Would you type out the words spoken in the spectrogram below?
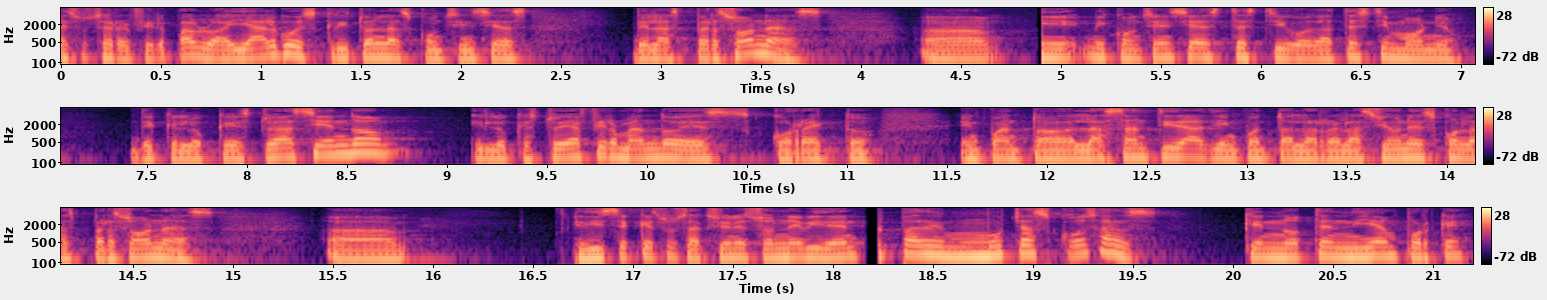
eso se refiere Pablo. Hay algo escrito en las conciencias de las personas. Ah, mi conciencia es testigo, da testimonio de que lo que estoy haciendo y lo que estoy afirmando es correcto en cuanto a la santidad y en cuanto a las relaciones con las personas. Uh, y dice que sus acciones son evidentes culpa de muchas cosas que no tenían por qué.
